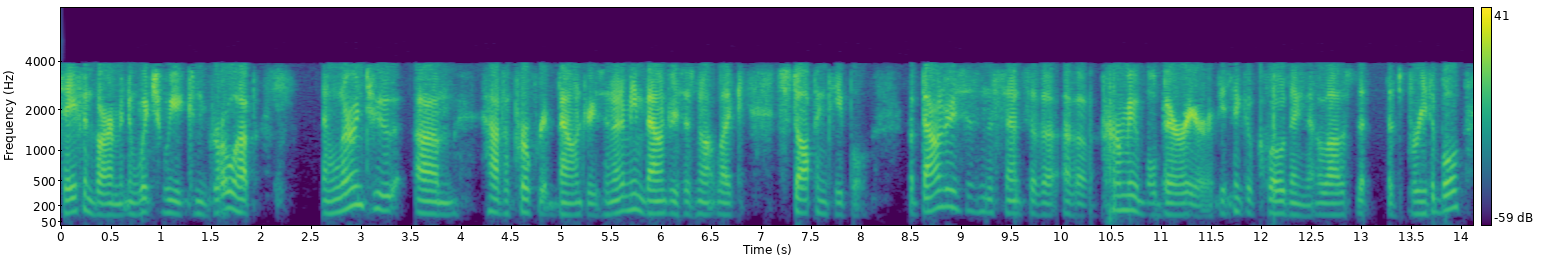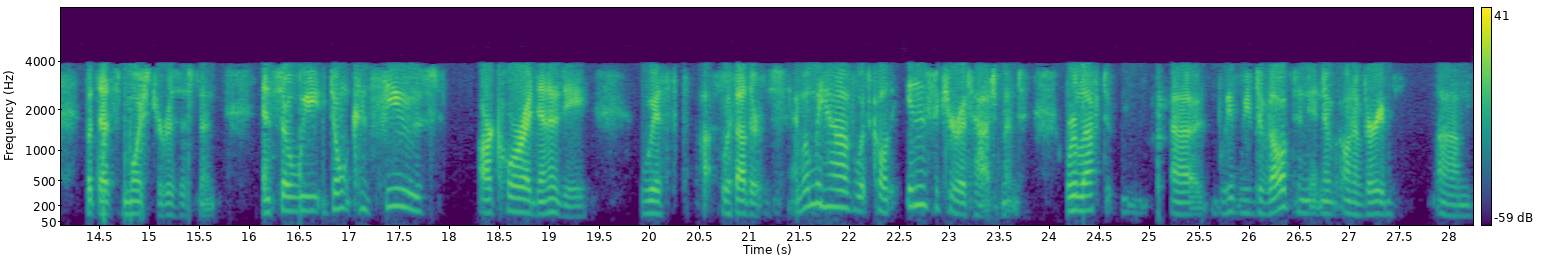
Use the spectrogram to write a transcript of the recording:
safe environment in which we can grow up and learn to um, have appropriate boundaries. And I mean boundaries is not like stopping people, but boundaries is in the sense of a of a permeable barrier. If you think of clothing that allows that that's breathable, but that's moisture resistant, and so we don't confuse our core identity with with others. And when we have what's called insecure attachment, we're left uh, we, we've developed in, in a, on a very um,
